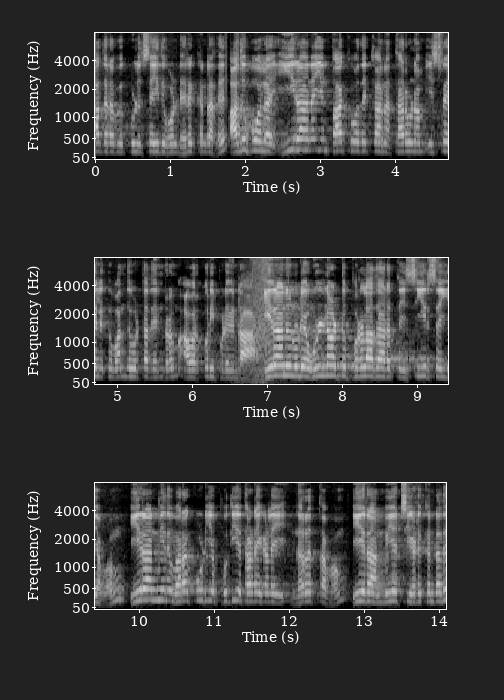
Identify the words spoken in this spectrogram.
ஆதரவு குழு செய்து கொண்டிருக்கின்றது. அதுபோல ஈரானையும் தாக்குவதற்கான தருணம் இஸ்ரேலுக்கு வந்துவிட்டது என்றும் அவர் குறிப்பிடுகின்றார். ஈரானினுடைய உள்நாட்டு பொருளாதார பொருளாதாரத்தை சீர் செய்யவும் ஈரான் மீது வரக்கூடிய புதிய தடைகளை நிறுத்தவும் ஈரான் முயற்சி எடுக்கின்றது.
